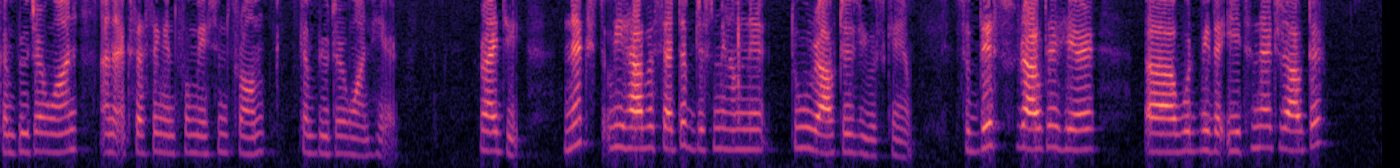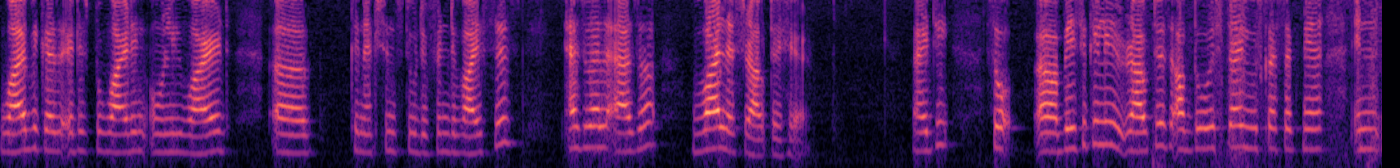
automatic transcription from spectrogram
computer one and accessing information from computer one here. Right जी. Next we have a setup जिसमें हमने two routers use किए So this router here uh, would be the Ethernet router. Why? Because it is providing only wired uh, connections to different devices as well as a wireless router here. Right जी. So uh, basically routers आप दो इस तरह use कर सकते हैं in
